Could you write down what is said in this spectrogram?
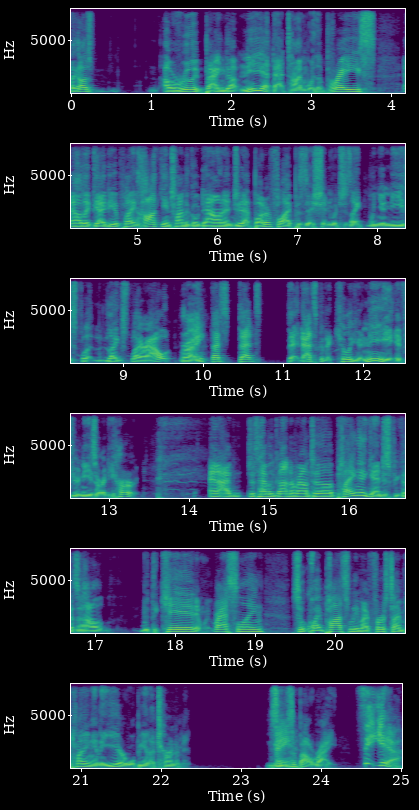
Like I was a really banged up knee at that time with a brace. And I was like, the idea of playing hockey and trying to go down and do that butterfly position, which is like when your knees fl- legs flare out. Right. That's that's that's going to kill your knee if your knee's already hurt. and I just haven't gotten around to playing again just because of how with the kid and with wrestling. So quite possibly my first time playing in a year will be in a tournament. Seems about right. See, yeah.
